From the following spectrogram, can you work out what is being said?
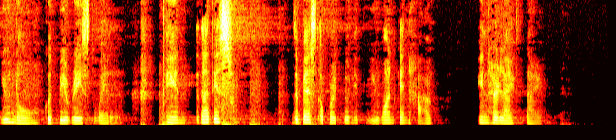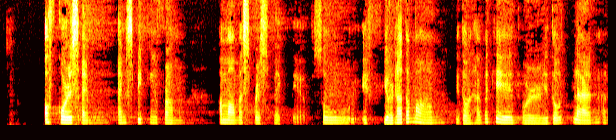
you know could be raised well. And that is the best opportunity one can have in her lifetime. Of course, I'm I'm speaking from a mama's perspective. So if you're not a mom, you don't have a kid, or you don't plan on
